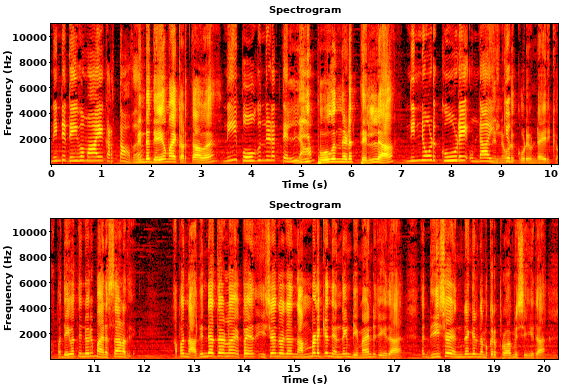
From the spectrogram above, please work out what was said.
നിന്റെ ദൈവമായ കർത്താവ് നിന്റെ ദൈവമായ കർത്താവ് നീ പോകുന്നിടത്തെല്ലാം നീ പോകുന്നിടത്തെല്ലാം നിന്നോട് കൂടെ ഉണ്ടായിരിക്കും. നിന്നോട് കൂടെ ഉണ്ടായിരിക്കും. അപ്പൊ ദൈവത്തിന്റെ ഒരു മനസ്സാണത്. അപ്പം അതിന്റെ അകത്തുള്ള ഇപ്പം ഈശോ എന്ന് പറഞ്ഞാൽ നമ്മളേക്ക് എന്തെങ്കിലും ഡിമാൻഡ് ചെയ്താൽ ഈശോ എന്തെങ്കിലും നമുക്കൊരു പ്രോമിസ് ചെയ്താൽ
